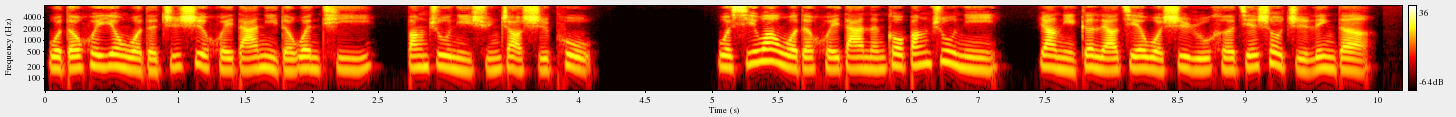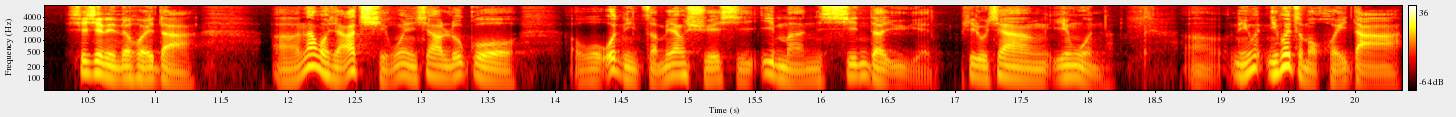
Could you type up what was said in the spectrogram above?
我都会用我的知识回答你的问题，帮助你寻找食谱。我希望我的回答能够帮助你，让你更了解我是如何接受指令的。谢谢你的回答。呃，那我想要请问一下，如果我问你怎么样学习一门新的语言，譬如像英文，呃，你会你会怎么回答？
